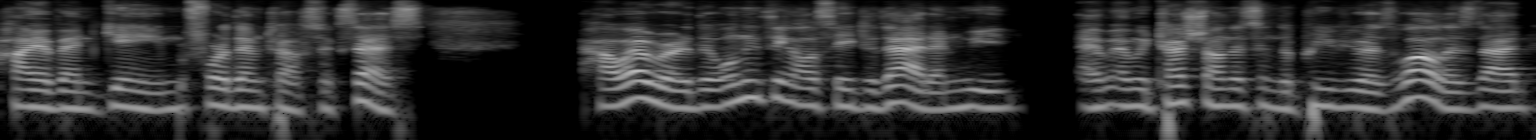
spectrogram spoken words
high event game for them to have success. However, the only thing I'll say to that, and we and we touched on this in the preview as well, is that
